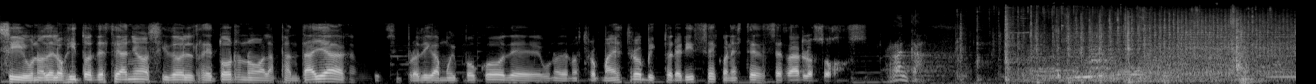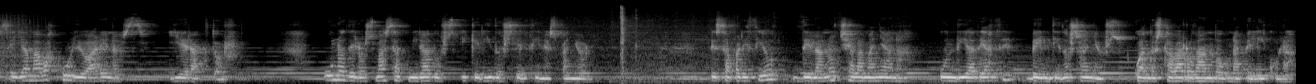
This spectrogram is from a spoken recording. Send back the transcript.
Sí, uno de los hitos de este año ha sido el retorno a las pantallas, que se prodiga muy poco, de uno de nuestros maestros, Víctor Erice, con este Cerrar los ojos. Arranca. Se llamaba Julio Arenas y era actor. Uno de los más admirados y queridos del cine español. Desapareció de la noche a la mañana, un día de hace 22 años, cuando estaba rodando una película.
